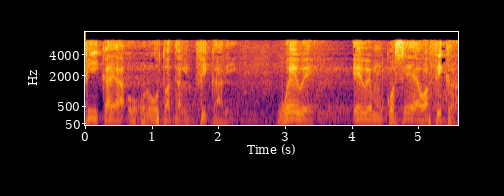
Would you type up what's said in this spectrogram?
fika ya ughlutat alfikari. Wewe ewe mkosea wa fikra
